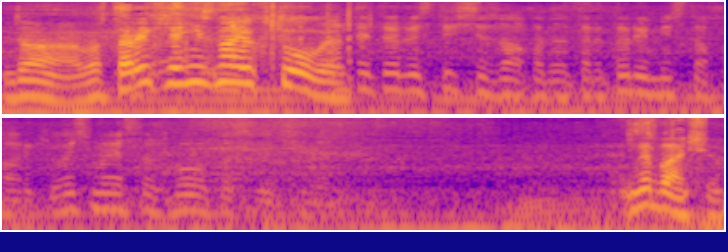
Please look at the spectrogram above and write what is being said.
Да. Во-вторых, я не знаю, хто ви. Антитерористичні заходи на території міста Харків. Ось моє службове посвідчення. Не бачу.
